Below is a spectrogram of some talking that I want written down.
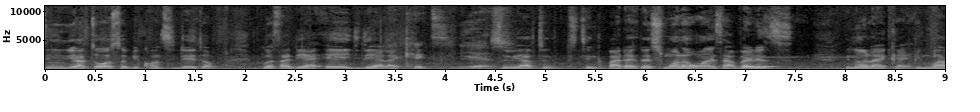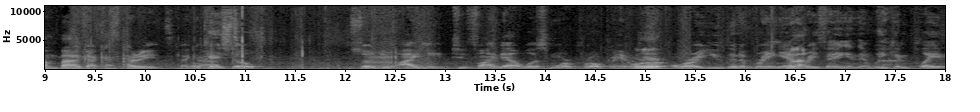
See, -huh. you have to also be considerate of, because at their age, they are like kids. Yes. So you have to think about that. The smaller ones are very, you know, like uh, in one bag I can carry it. Like Okay, so, so do I need to find out what's more appropriate, or, Yeah. or are you going to bring everything and then we can play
